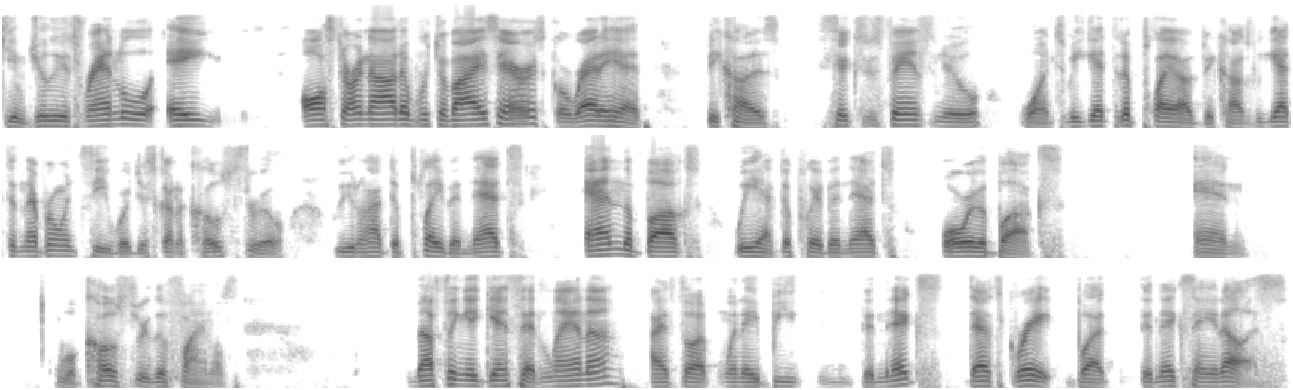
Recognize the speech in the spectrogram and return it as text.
give Julius Randle a All Star nod over Tobias Harris, go right ahead, because Sixers fans knew once we get to the playoffs, because we get the number one seed, we're just gonna coast through. We don't have to play the Nets and the Bucks. We have to play the Nets or the Bucks, and we'll coast through the finals. Nothing against Atlanta. I thought when they beat the Knicks, that's great, but the Knicks ain't us.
